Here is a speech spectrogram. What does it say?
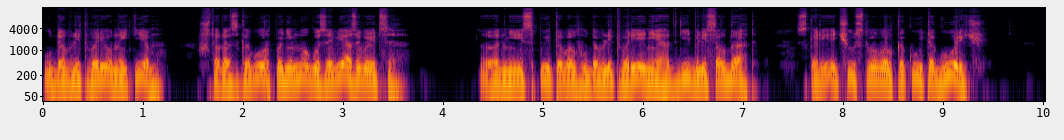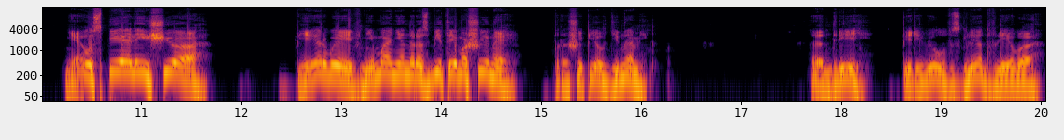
удовлетворенный тем, что разговор понемногу завязывается. Он не испытывал удовлетворения от гибели солдат, скорее чувствовал какую-то горечь. «Не успели еще!» «Первый, внимание на разбитые машины!» — прошипел динамик. Андрей перевел взгляд влево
